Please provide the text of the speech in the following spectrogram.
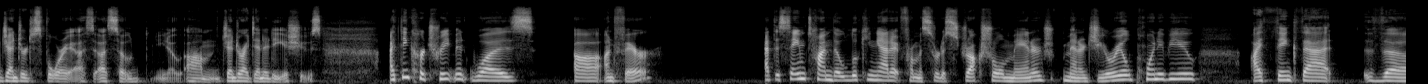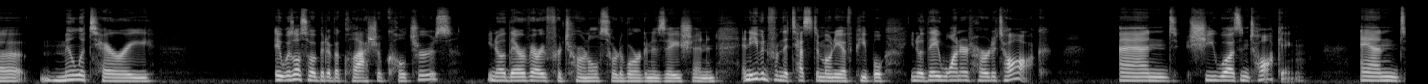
gender dysphoria, uh, so you know um, gender identity issues. I think her treatment was uh, unfair at the same time, though, looking at it from a sort of structural manage- managerial point of view, I think that the military, it was also a bit of a clash of cultures. You know, they're a very fraternal sort of organization. And, and even from the testimony of people, you know, they wanted her to talk. And she wasn't talking. And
